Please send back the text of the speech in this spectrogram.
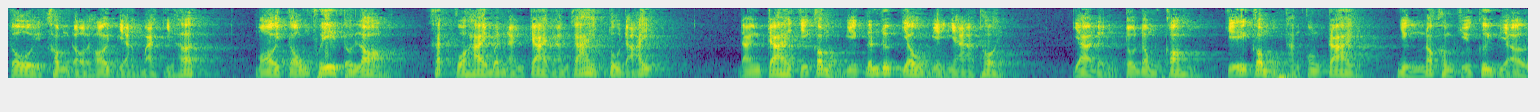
tôi không đòi hỏi vàng bạc gì hết. Mọi tổn phí tôi lo. Khách của hai bên đàn trai đàn gái tôi đãi. Đàn trai chỉ có một việc đến rước dâu về nhà thôi. Gia đình tôi đông con, Chỉ có một thằng con trai. Nhưng nó không chịu cưới vợ,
